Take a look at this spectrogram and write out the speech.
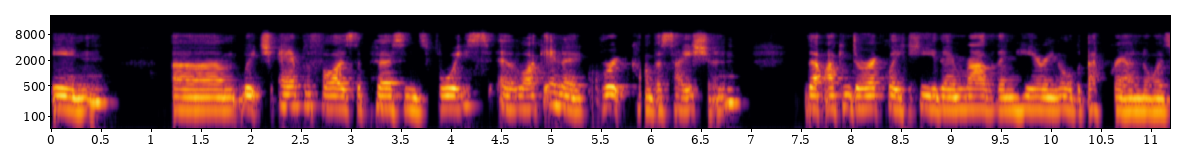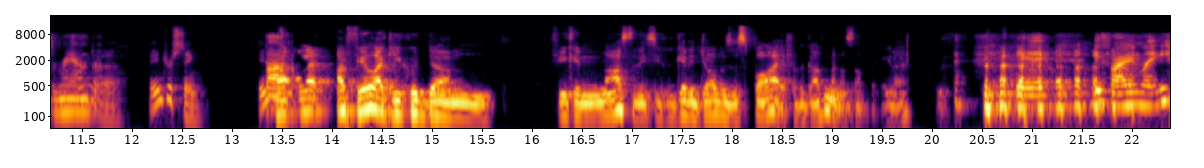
in um, which amplifies the person's voice, uh, like in a group conversation, that I can directly hear them rather than hearing all the background noise around it. Ah, interesting. But- I, I- I feel like you could, um, if you can master this, you could get a job as a spy for the government or something. You know. Yeah, if only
